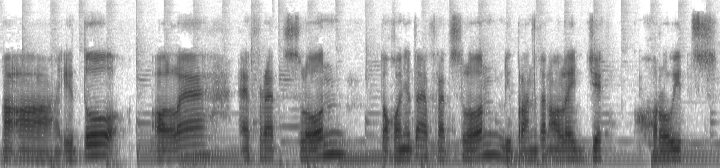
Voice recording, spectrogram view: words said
Ah, ah, itu oleh Everett Sloan, tokohnya itu Everett Sloan diperankan oleh Jack Horowitz.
